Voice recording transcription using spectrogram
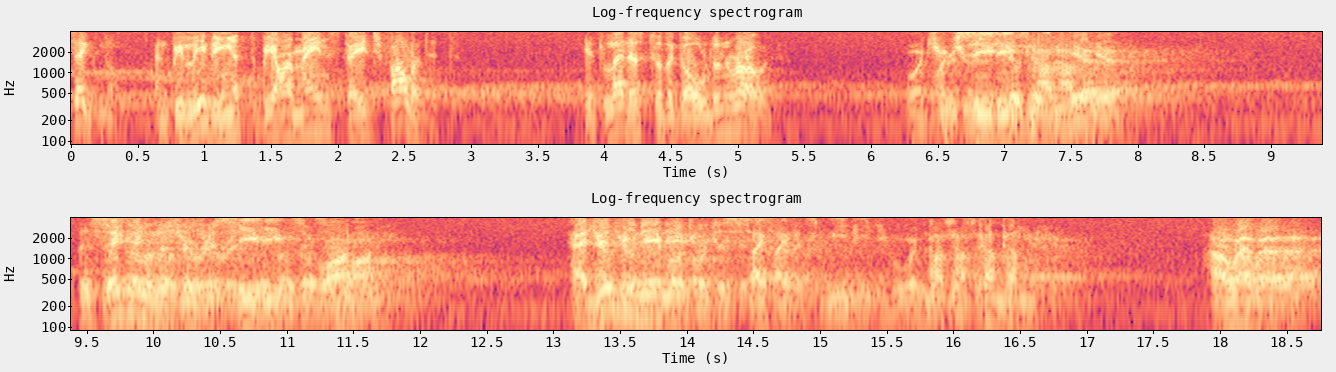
signal, and believing it to be our main stage, followed it. It led us to the Golden Road. What you seek is not here. The signal that you received was a warning. Had you been able to decipher its meaning, you would not have come here. However,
